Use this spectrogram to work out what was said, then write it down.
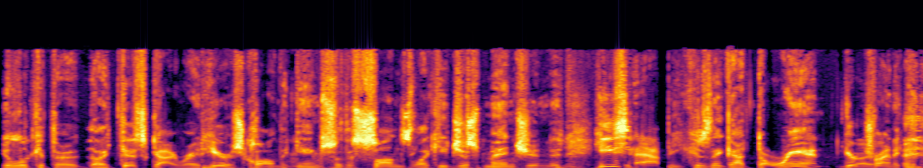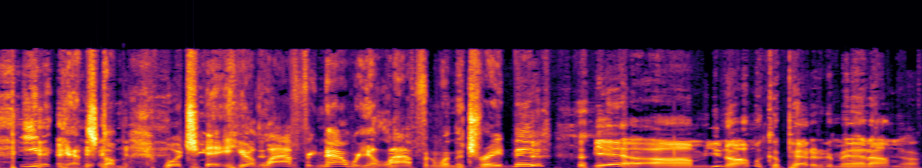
You look at the like this guy right here is calling the games for the Suns, like he just mentioned. He's happy because they got Durant. You're Right. trying to compete against them. What you- you're laughing now? Were you laughing when the trade made? yeah, um, you know, I'm a competitor, man. I'm,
